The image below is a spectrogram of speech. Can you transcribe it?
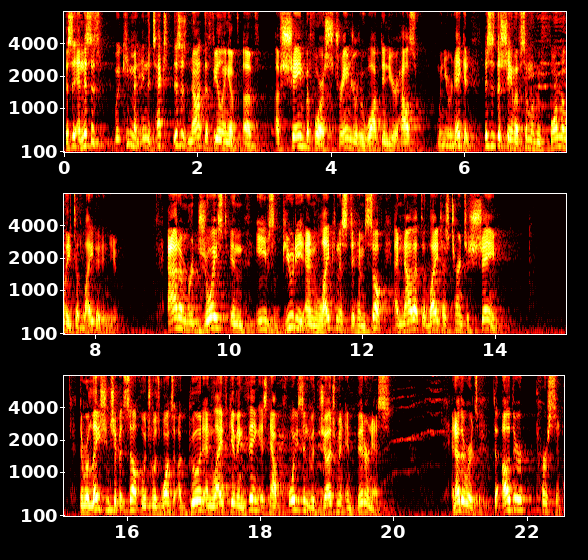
This is, and this is, keep in mind, in the text, this is not the feeling of, of, of shame before a stranger who walked into your house when you were naked. This is the shame of someone who formerly delighted in you. Adam rejoiced in Eve's beauty and likeness to himself, and now that delight has turned to shame. The relationship itself, which was once a good and life giving thing, is now poisoned with judgment and bitterness. In other words, the other person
